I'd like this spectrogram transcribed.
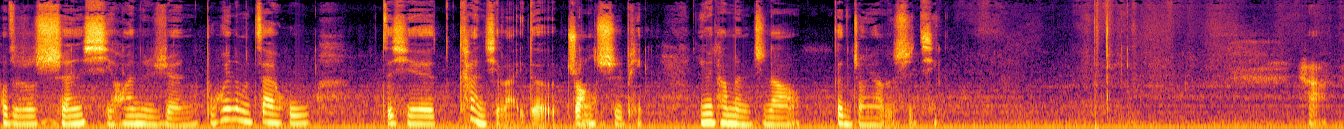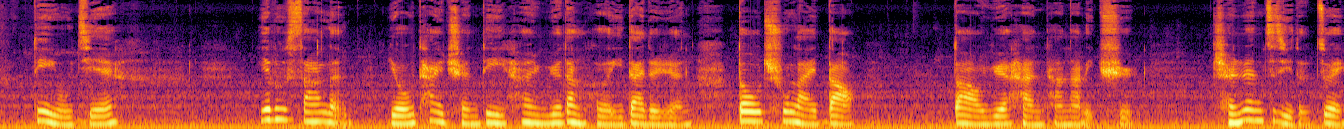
或者说神喜欢的人，不会那么在乎这些看起来的装饰品，因为他们知道更重要的事情。好，第五节，耶路撒冷、犹太全地和约旦河一带的人都出来到到约翰他那里去，承认自己的罪。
